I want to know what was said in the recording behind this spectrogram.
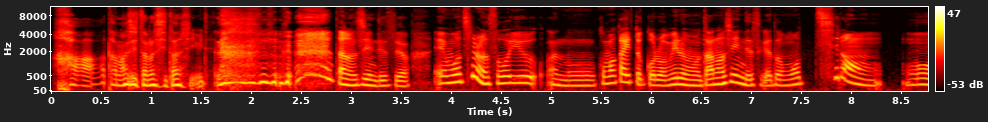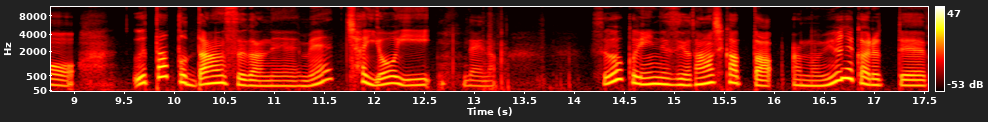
はあ楽しい楽しい楽しいみたいな。楽しいんですよ。えもちろんそういうあの細かいところを見るのも楽しいんですけどもちろんもう歌とダンスがねめっちゃ良いみたいな。すごくいいんですよ。楽しかった。あのミュージカルって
